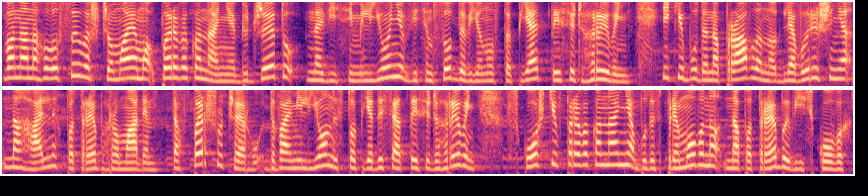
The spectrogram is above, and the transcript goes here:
Вона наголосила, що маємо перевиконання бюджету на 8 мільйонів 895 тисяч гривень, які буде направлено для вирішення нагальних потреб громади. Та в першу чергу 2 мільйони 150 тисяч гривень з коштів перевиконання буде спрямовано на потреби військових.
